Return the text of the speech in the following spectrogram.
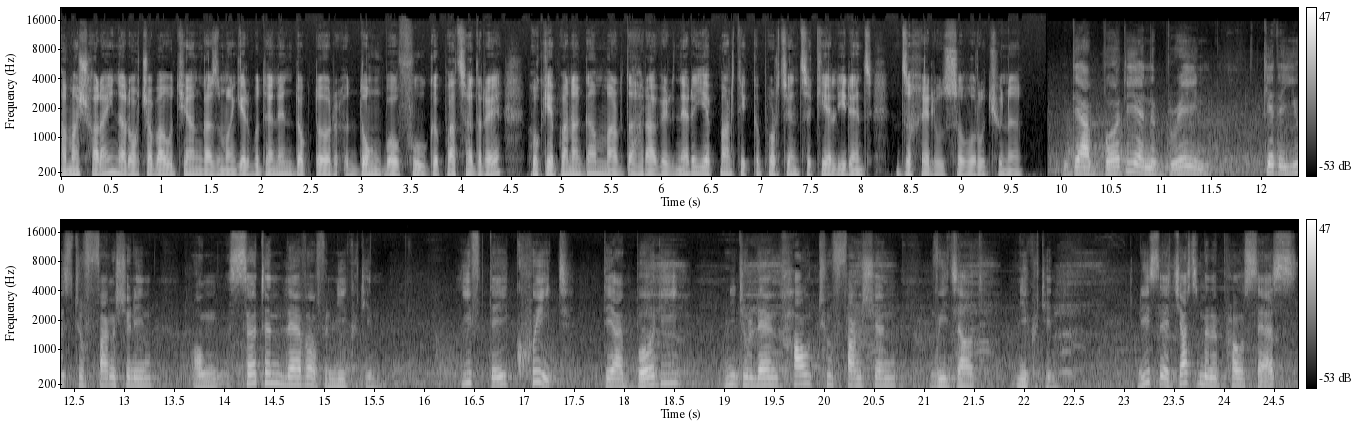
Համաշխարհային առողջապահության գազագերբութենեն դոկտոր Դոնգբո Ֆու կբացատրե հոգեբանական մարտահրավերները, երբ մարդիկ կփորձեն ցկել իրենց ծխելու սովորությունը։ Their body and brain get used to functioning on a certain level of nicotine. If they quit, their body need to learn how to function without nicotine. This adjustment process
